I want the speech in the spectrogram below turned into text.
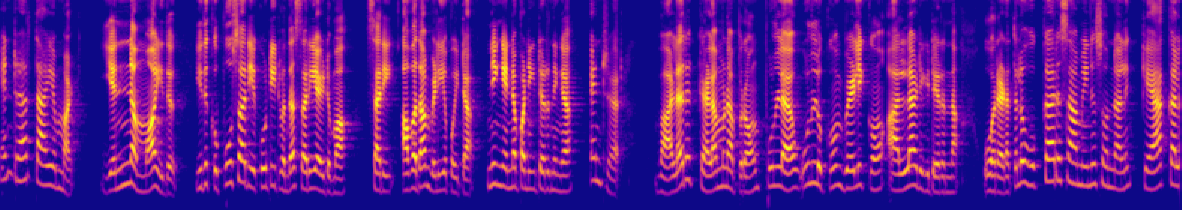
என்றார் தாயம்மாள். என்னம்மா இது? இதுக்கு பூசாரியை கூட்டிகிட்டு வந்தால் சரியாயிடுமா? சரி அவ தான் வெளியே போயிட்டா. நீங்கள் என்ன பண்ணிக்கிட்டு இருந்தீங்க? என்றார். வளரு கிளம்புன அப்புறம் புள்ள உள்ளுக்கும் வெளிக்கும் அல்லாடிக்கிட்டு இருந்தான். ஒரு இடத்துல உட்காரு சாமின்னு சொன்னாலும் கேட்கல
